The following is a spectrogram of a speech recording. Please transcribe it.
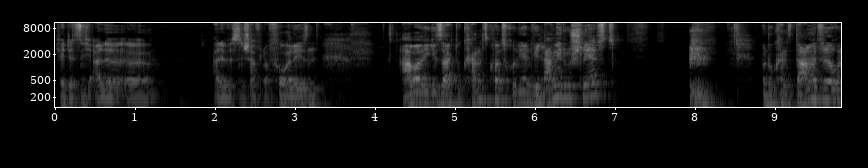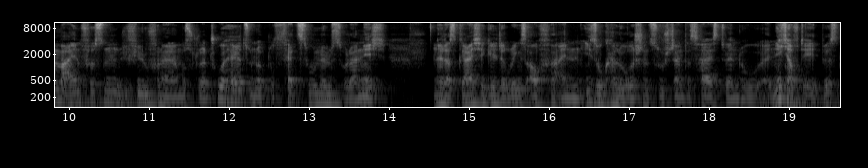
Ich werde jetzt nicht alle, äh, alle Wissenschaftler vorlesen. Aber wie gesagt, du kannst kontrollieren, wie lange du schläfst. Und du kannst damit wiederum beeinflussen, wie viel du von deiner Muskulatur hältst und ob du Fett zunimmst oder nicht. Ne, das gleiche gilt übrigens auch für einen isokalorischen Zustand. Das heißt, wenn du äh, nicht auf Diät bist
